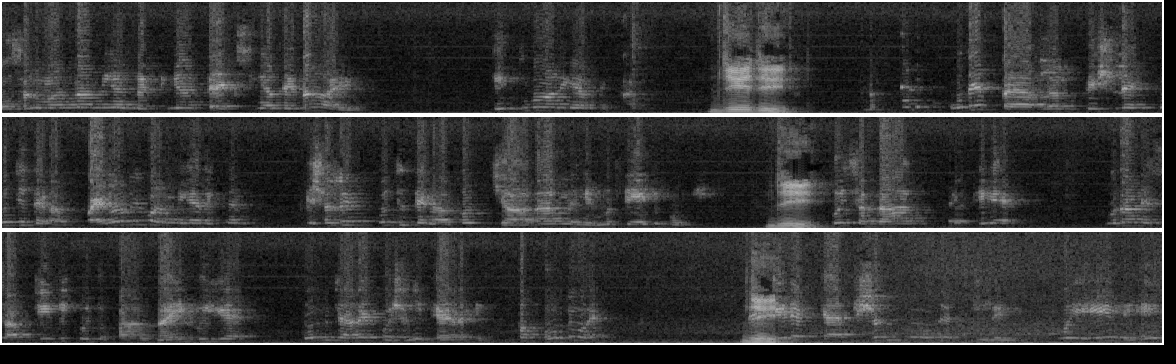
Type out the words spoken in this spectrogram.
ਮੁਸਲਮਾਨਾਂ ਦੀਆਂ ਗੱਡੀਆਂ ਟੈਕਸੀਆਂ ਤੇ ਨਾ ਆਇਓ ਹਿੰਦੂਆਂ ਖੜੋ। ਜੀ ਜੀ। ਉਹਦੇ ਪੈਰਲਲ ਪਿਛਲੇ ਕੁਝ ਦਿਨਾਂ ਪਹਿਲਾਂ ਵੀ ਬਣਦੀਆਂ ਰਹੀਆਂ ਪਿਛਲੇ ਕੁਝ ਦਿਨਾਂ ਤੋਂ ਜ਼ਿਆਦਾ ਮੁਹਿੰਮ ਤੇਜ਼ ਹੋ ਗਈ। ਜੀ। ਕੋਈ ਸਰਦਾਰ ਬੈਠੇ ਹੈ ਉਹਨਾਂ ਨੇ ਸਬਜ਼ੀ ਦੀ ਕੋਈ ਦੁਕਾਨ ਲਾਈ ਹੋਈ ਹੈ। ਉਹ ਵਿਚਾਰੇ ਕੁਝ ਨਹੀਂ ਕਹਿ ਰਹੇ ਪਰ ਫੋਟੋ ਹੈ। ਜੀ। ਜਿਹੜੇ ਕੈਪਸ਼ਨ ਉਹਦੇ ਥੱਲੇ ਉਹ ਇਹ ਨੇ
